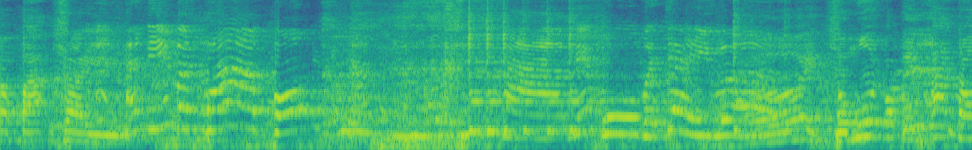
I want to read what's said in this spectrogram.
ม่มาปะใส่อันนี้มันว่าปกขาแม่ครูมาใจเว่าเอ้ยสมมุติว่าเป็นผ้าตอ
